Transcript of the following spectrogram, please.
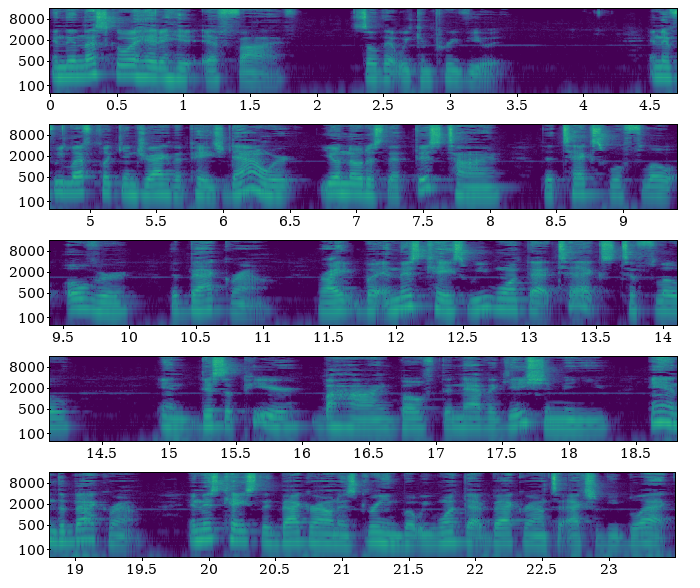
And then let's go ahead and hit F5 so that we can preview it. And if we left click and drag the page downward, you'll notice that this time the text will flow over the background, right? But in this case, we want that text to flow and disappear behind both the navigation menu and the background. In this case, the background is green, but we want that background to actually be black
